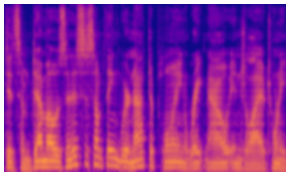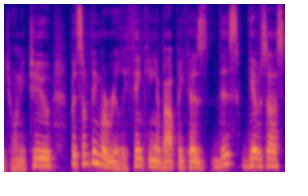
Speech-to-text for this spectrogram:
did some demos, and this is something we're not deploying right now in July of 2022, but something we're really thinking about because this gives us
